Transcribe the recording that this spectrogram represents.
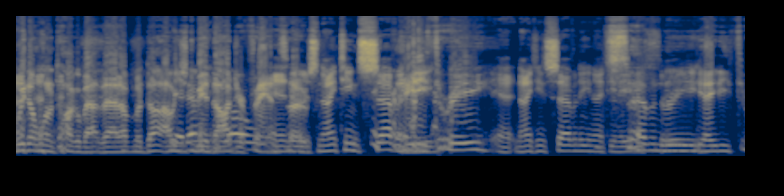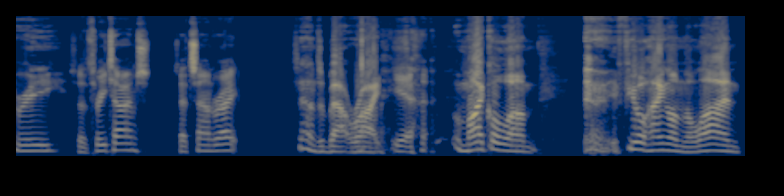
that. we don't want to talk about that. I'm a, Do- I Yeah, used to be a Dodger low. fan. And so it was 1970, 83, uh, 1970, 70, 1983. 83. So three times? Does that sound right? Sounds about right. Yeah. Michael, um, if you'll hang on the line,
